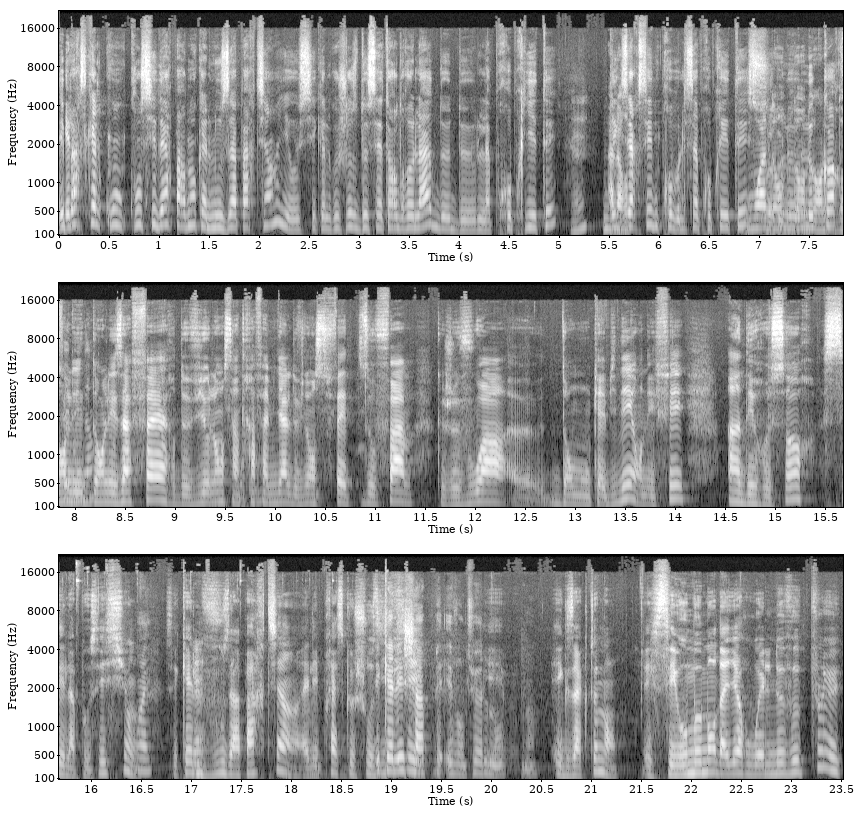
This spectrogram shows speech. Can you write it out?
Et, parce qu'elle considère pardon, qu'elle nous appartient, il y a aussi quelque chose de cet ordre-là, de, la propriété, mmh. d'exercer sa propriété moi, sur dans, le, dans, corps dans les, dans les, affaires de violence intrafamiliale, de violence faites aux femmes que je vois euh, dans mon cabinet, en effet, un des ressorts, c'est la possession. C'est qu'elle mmh. vous appartient. Elle est presque chose. Et qu'elle échappe éventuellement. exactement. Et c'est au moment d'ailleurs où elle ne veut plus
